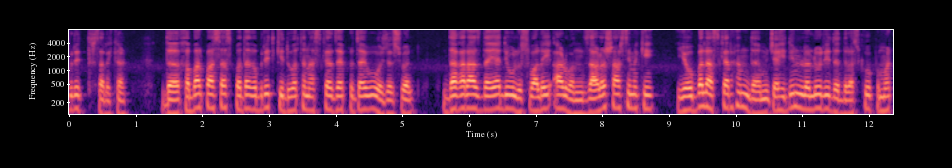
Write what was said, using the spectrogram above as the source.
برید ترسره کړ. د خبر په اساس په دغه برید کې دوه تنه عسکر ځای پر ځای ووژل شول. دغه راز د یادې ولسوالۍ اړوند زاړه ښار سیمه کې یو بل عسکر هم د مجاهدینو له لوري د دراسکو په مټ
